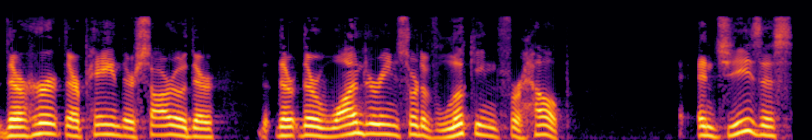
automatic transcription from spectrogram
their hurt, their pain, their sorrow, their, their, their wandering, sort of looking for help. And Jesus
